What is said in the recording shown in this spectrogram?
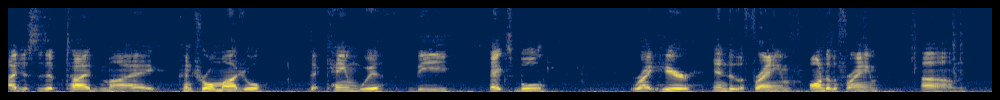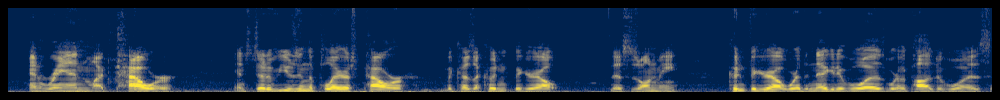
I just zip tied my control module that came with the X-Bull right here into the frame, onto the frame, um, and ran my power instead of using the Polaris power because I couldn't figure out, this is on me, couldn't figure out where the negative was, where the positive was.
